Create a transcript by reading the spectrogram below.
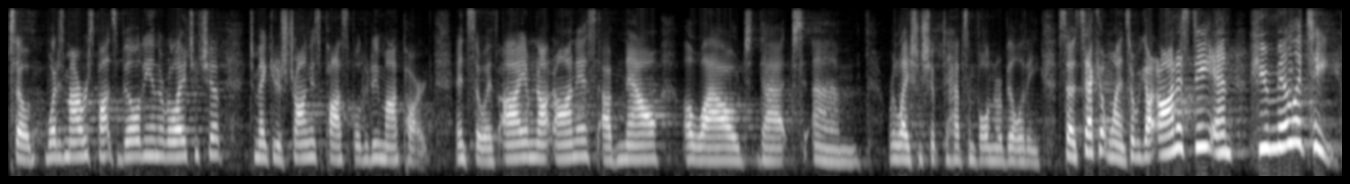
So, what is my responsibility in the relationship? To make it as strong as possible, to do my part. And so, if I am not honest, I've now allowed that um, relationship to have some vulnerability. So, second one, so we got honesty and humility.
